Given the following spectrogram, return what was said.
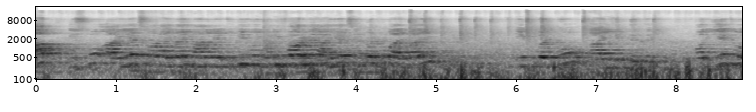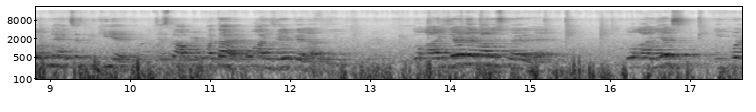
आप इसको आई एक्स और आई वाई मान लें क्योंकि वो यूनिफॉर्म है I X equal to I Y equal to I लिख देते हैं और ये जो हमने एक्सेस लिखी है जिसका आपको पता है वो आई जेड कहलाती है तो I Z M R square है तो आई एक्स इक्वल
